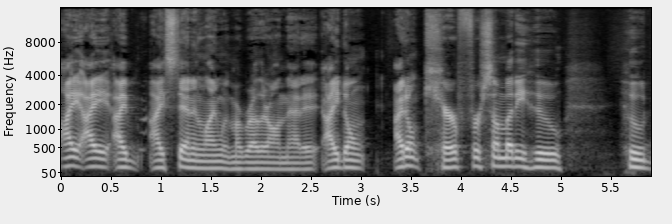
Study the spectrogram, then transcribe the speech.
I, I, I, I stand in line with my brother on that. It, I don't, I don't care for somebody who, who,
